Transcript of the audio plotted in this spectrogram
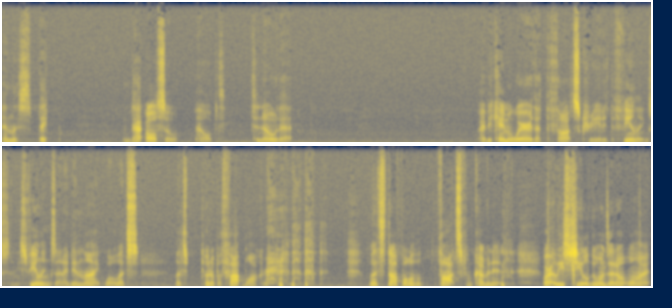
Endless. They. That also helped to know that I became aware that the thoughts created the feelings, and these feelings that I didn't like. Well, let's let's put up a thought blocker. let's stop all the thoughts from coming in, or at least shield the ones I don't want.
